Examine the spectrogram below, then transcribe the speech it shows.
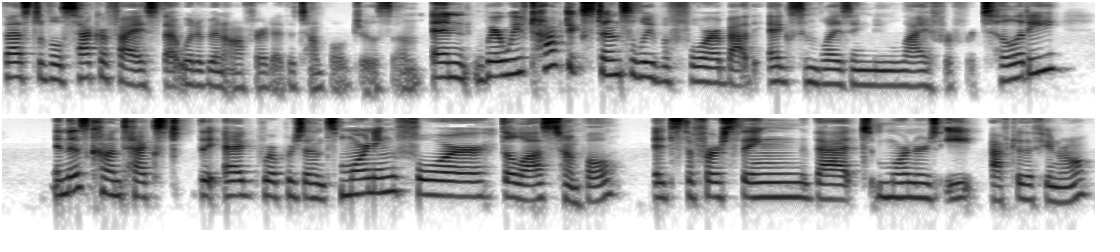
festival sacrifice that would have been offered at the Temple of Jerusalem. And where we've talked extensively before about the egg symbolizing new life or fertility, in this context, the egg represents mourning for the lost temple. It's the first thing that mourners eat after the funeral.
